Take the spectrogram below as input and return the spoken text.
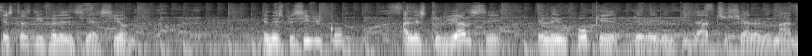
esta diferenciación. En específico, al estudiarse el enfoque de la identidad social alemana,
